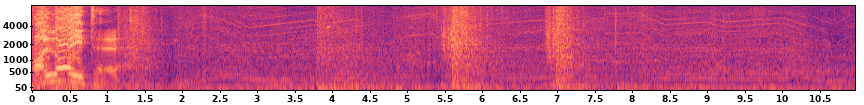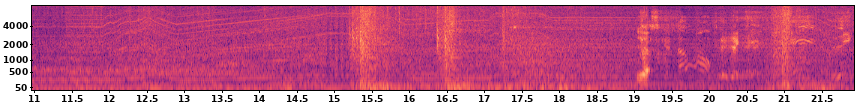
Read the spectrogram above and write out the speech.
Oh, Leute! Ja. Pass genau auf, Detektiv. Geh links.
